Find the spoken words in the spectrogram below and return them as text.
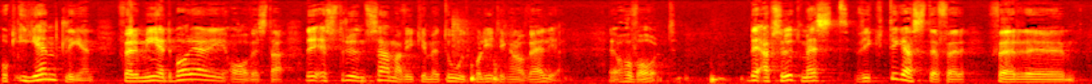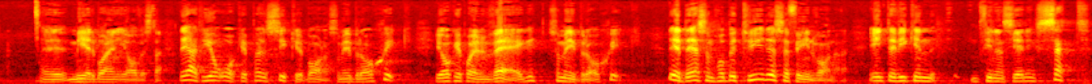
Och egentligen, för medborgare i Avesta, det är strunt samma vilken metod politikerna väljer, eh, har valt. Det absolut mest viktigaste för, för eh, eh medborgaren i Avesta, det är att jag åker på en cykelbana som är i bra skick. Jag åker på en väg som är i bra skick. Det är det som har betydelse för invånarna, inte vilken finansieringssätt.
